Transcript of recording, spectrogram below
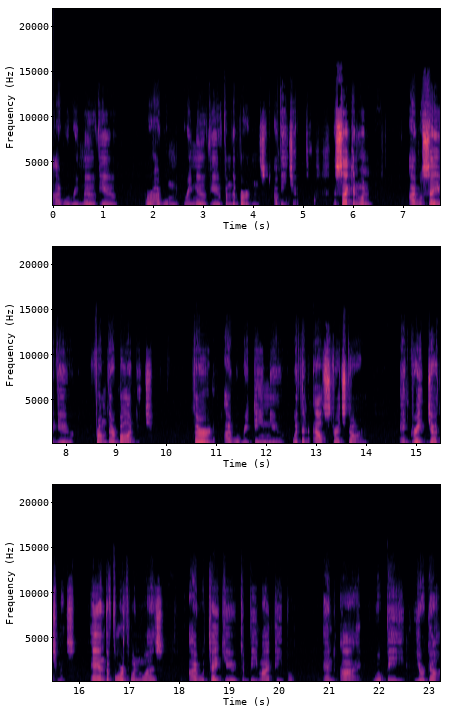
I will remove you, or I will remove you from the burdens of Egypt. The second one, I will save you from their bondage. Third, I will redeem you with an outstretched arm and great judgments. And the fourth one was, I will take you to be my people, and I will be your God.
